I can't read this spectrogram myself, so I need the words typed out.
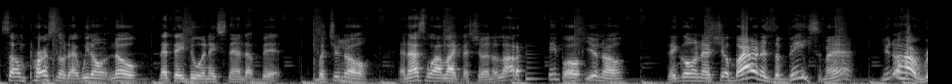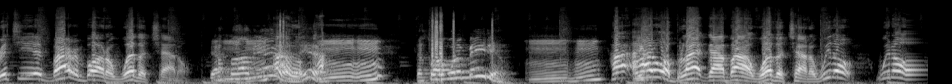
something personal that we don't know that they do in a stand up bit. But you hmm. know, and that's why I like that show. And a lot of people, you know, they go on that show. Byron is the beast, man. You know how rich he is. Byron bought a Weather Channel. That's why I'm Oh, yeah, yeah. mm-hmm. That's why I want to meet him. Mm-hmm. How, how do a black guy buy a weather channel? We don't we don't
